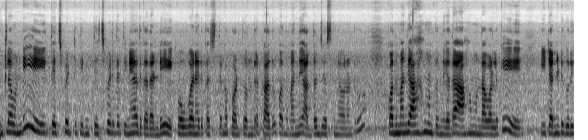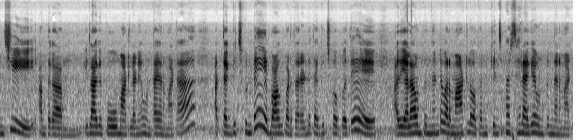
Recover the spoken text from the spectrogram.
ఇంట్లో ఉండి తెచ్చిపెట్టి తిని తెచ్చిపెడితే తినేది కదండి. కొవ్వు అనేది ఖచ్చితంగా పడుతూ అందరికి కాదు కొంతమంది అర్థం చేసుకునే వాళ్ళు అంటారు కొంతమంది ఆహం ఉంటుంది కదా ఆహం ఉండే వాళ్ళకి వీటన్నిటి గురించి అంతగా ఇలాగే కొవ్వు మాటలు అనేవి ఉంటాయన్నమాట. అది తగ్గించుకుంటే బాగుపడతారండి. తగ్గించుకోకపోతే అది ఎలా ఉంటుందంటే వాళ్ళ మాటలు ఒకరిని కించపరిచేలాగే ఉంటుందన్నమాట.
